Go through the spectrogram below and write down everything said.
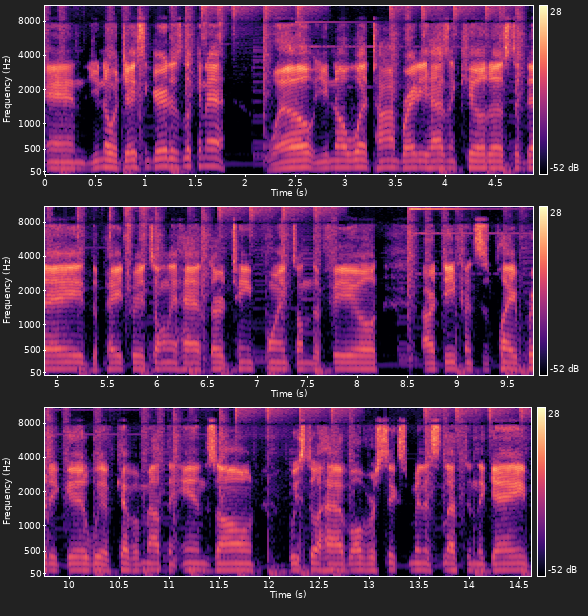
and you know what Jason Garrett is looking at. Well, you know what? Tom Brady hasn't killed us today. The Patriots only had 13 points on the field. Our defense has played pretty good. We have kept them out the end zone. We still have over six minutes left in the game.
